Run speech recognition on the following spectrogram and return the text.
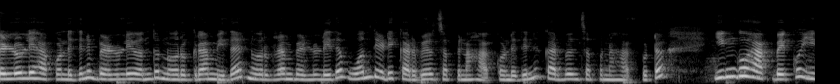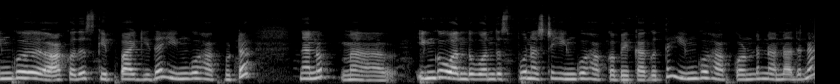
ಬೆಳ್ಳುಳ್ಳಿ ಹಾಕ್ಕೊಂಡಿದ್ದೀನಿ ಬೆಳ್ಳುಳ್ಳಿ ಒಂದು ನೂರು ಗ್ರಾಮ್ ಇದೆ. ನೂರು ಗ್ರಾಮ್ ಬೆಳ್ಳುಳ್ಳಿ ಇದೆ. ಒಂದು ಇಡೀ ಕರ್ಬೇವಿನ ಸೊಪ್ಪನ್ನ ಹಾಕ್ಕೊಂಡಿದ್ದೀನಿ ಕರ್ಬೇವಿನ ಸೊಪ್ಪನ್ನ ಹಾಕ್ಬಿಟ್ಟು ಇಂಗು ಹಾಕಬೇಕು. ಇಂಗು ಹಾಕೋದು ಸ್ಕಿಪ್ ಆಗಿದೆ. ಇಂಗು ಹಾಕ್ಬಿಟ್ಟು ನಾನು ಇಂಗು ಒಂದು ಒಂದು ಸ್ಪೂನ್ ಸ್ಪೂನಷ್ಟು ಇಂಗು ಹಾಕೋಬೇಕಾಗುತ್ತೆ ಇಂಗು ಹಾಕ್ಕೊಂಡು ನಾನು ಅದನ್ನು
